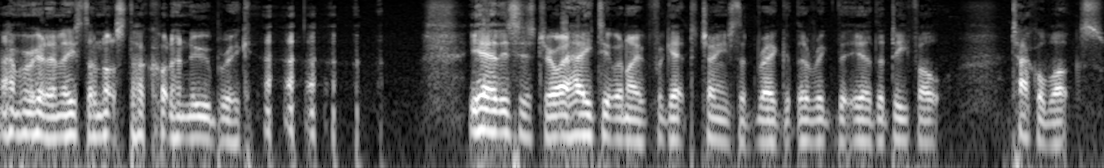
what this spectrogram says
Amarillo, at least I'm not stuck on a new rig. yeah, this is true. I hate it when I forget to change the rig, the rig, the, yeah, the default tackle box.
